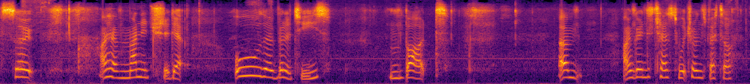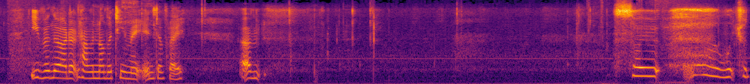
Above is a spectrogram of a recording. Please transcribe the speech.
So, I have managed to get all the abilities, but um, I'm going to test which one's better, even though I don't have another teammate in to play. Um, so, which one?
